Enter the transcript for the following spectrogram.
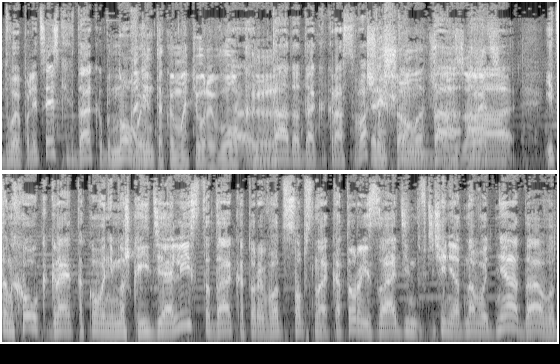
двое полицейских, да, как бы новые Один такой матерый волк. э, да, да, да, как раз Вашингтон. решала, что да, называется. а Итан Хоук играет такого немножко идеалиста, да, который вот, собственно, который за один, в течение одного дня, да, вот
